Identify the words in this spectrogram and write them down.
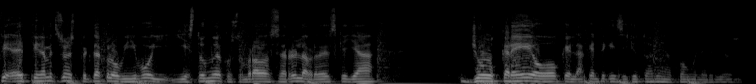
eh, finalmente es un espectáculo vivo y, y estoy muy acostumbrado a hacerlo y la verdad es que ya yo creo que la gente que dice yo todavía me pongo nervioso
